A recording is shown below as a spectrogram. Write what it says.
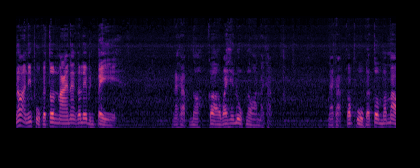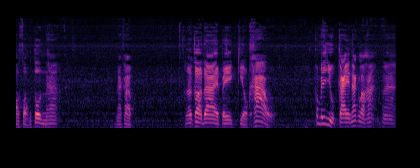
เนาะอันนี้ผูกกับต้นไม้นั่นก็เรียกเป็นเปนะครับเนาะก็เอาไว้ให้ลูกนอนนะครับนะครับ ก็ผูกกับต้นมะเม่าสองต้นนะฮะนะครับ แล้วก็ได้ไปเกี่ยวข้าว ก็ไม่ได้อยู่ไกลนักหรอกฮะนะ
